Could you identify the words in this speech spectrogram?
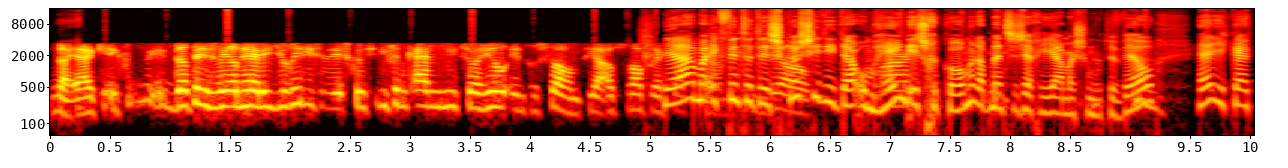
Nou ja, ik, ik, dat is weer een hele juridische discussie. Die vind ik eigenlijk niet zo heel interessant. Ja, als strafrecht. Ja, maar ik vind de wel. discussie die daar omheen Maar- is gekomen, dat mensen zeggen ja, maar ze moeten wel. Hè, je, kijkt,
